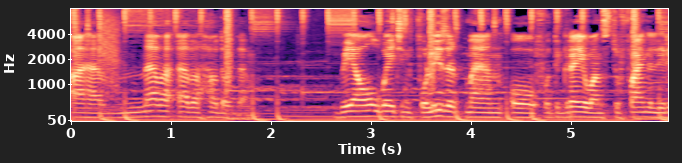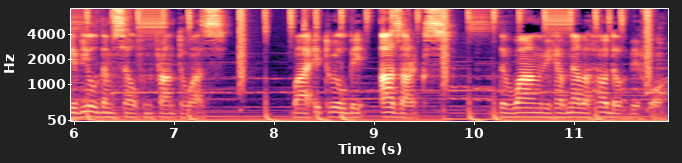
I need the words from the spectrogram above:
I have never ever heard of them. We are all waiting for Lizard Man or for the Grey Ones to finally reveal themselves in front of us. But it will be Azarx, the one we have never heard of before.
